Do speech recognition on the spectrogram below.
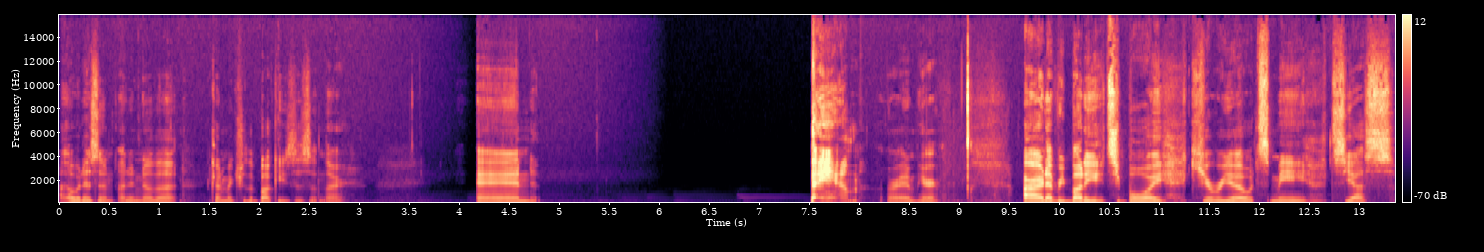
Oh, it isn't. I didn't know that. Gotta make sure the Bucky's is in there. And bam! Alright, I'm here. Alright, everybody. It's your boy, Curio. It's me. It's yes.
